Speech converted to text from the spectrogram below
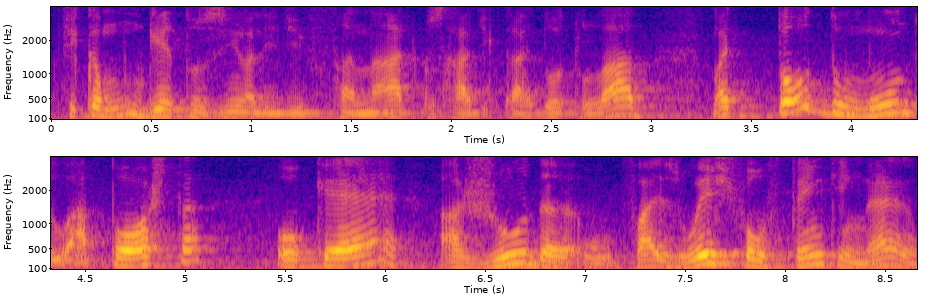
Fica um guetozinho ali de fanáticos radicais do outro lado, mas todo mundo aposta ou quer ajuda, faz wishful thinking, né?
